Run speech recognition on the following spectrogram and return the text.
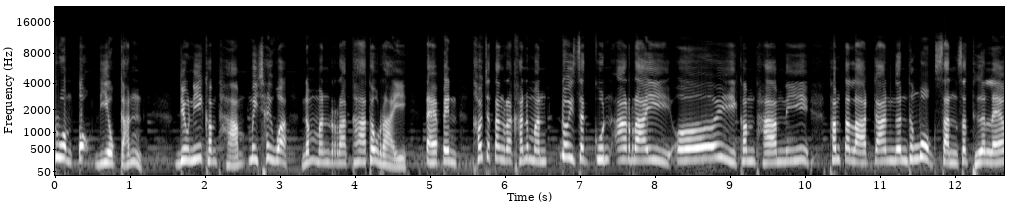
ร่วมโต๊ะเดียวกัน เดี๋ยวนี้คำถามไม่ใช่ว่าน้ำมันราคาเท่าไหร่ แต่เป็นเขาจะตั้งราคาน้ำมันโดยสกุลอะไร โอ้ยคำถามนี้ทำตลาดการเงินทั้งโลกสั่นสะเทือนแล้ว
